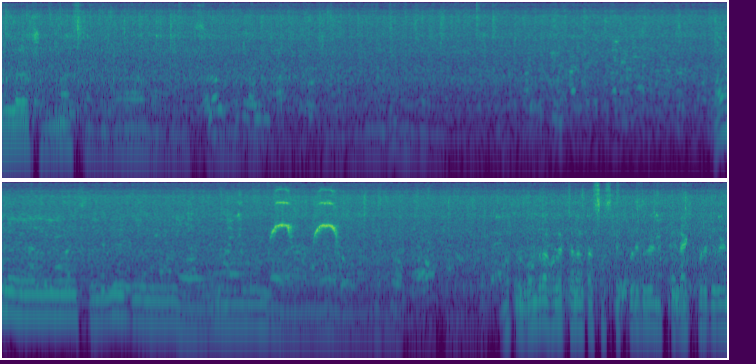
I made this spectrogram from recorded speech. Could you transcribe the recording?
اللهم صل على سيدنا নতুন বন্ধুরা হলে চ্যানেলটা সাবস্ক্রাইব করে দিবেন একটি লাইক করে দিবেন।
